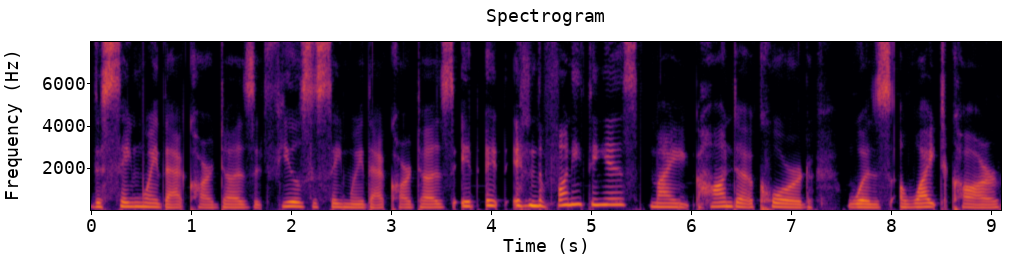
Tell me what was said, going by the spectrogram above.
the same way that car does. It feels the same way that car does. It it and the funny thing is my Honda Accord was a white car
